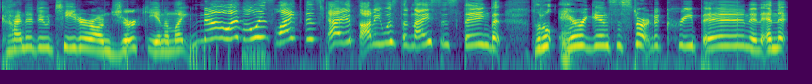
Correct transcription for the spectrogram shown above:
kind of do teeter on jerky and i'm like no i've always liked this guy i thought he was the nicest thing but little arrogance is starting to creep in and, and th-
